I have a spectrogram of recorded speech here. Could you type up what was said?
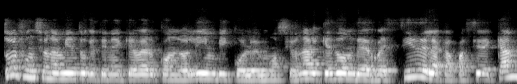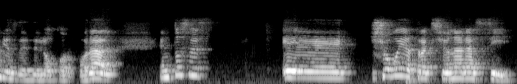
todo el funcionamiento que tiene que ver con lo límbico, lo emocional, que es donde reside la capacidad de cambios desde lo corporal, entonces, eh, yo voy a traccionar así.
